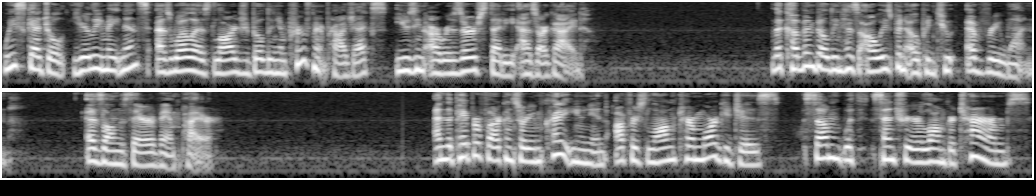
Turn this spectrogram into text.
We schedule yearly maintenance as well as large building improvement projects using our reserve study as our guide. The Coven building has always been open to everyone, as long as they're a vampire. And the Paper Flower Consortium Credit Union offers long term mortgages, some with century or longer terms,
